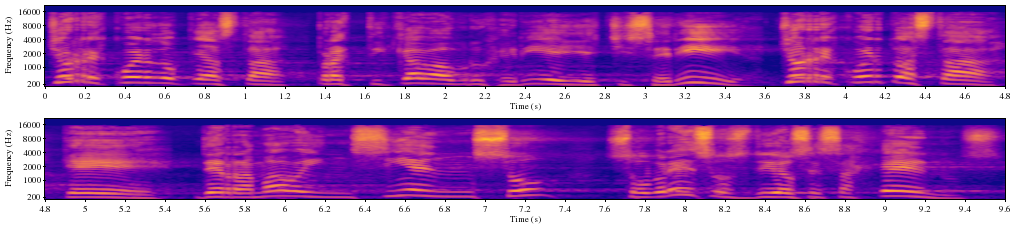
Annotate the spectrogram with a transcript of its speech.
Yo recuerdo que hasta practicaba brujería y hechicería. Yo recuerdo hasta que derramaba incienso sobre esos dioses ajenos.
